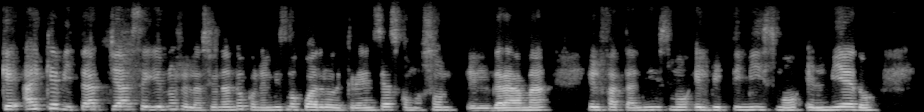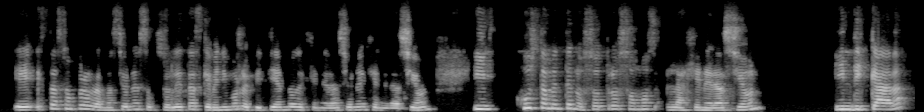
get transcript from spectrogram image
que hay que evitar ya seguirnos relacionando con el mismo cuadro de creencias como son el drama, el fatalismo, el victimismo, el miedo. Eh, estas son programaciones obsoletas que venimos repitiendo de generación en generación y justamente nosotros somos la generación indicada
